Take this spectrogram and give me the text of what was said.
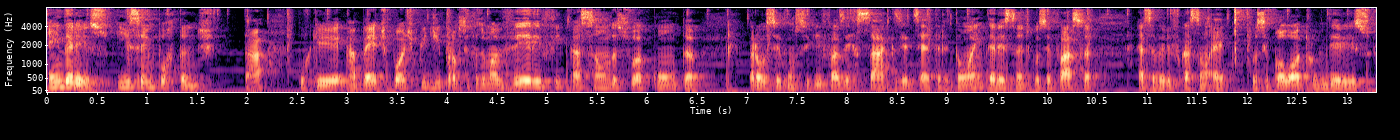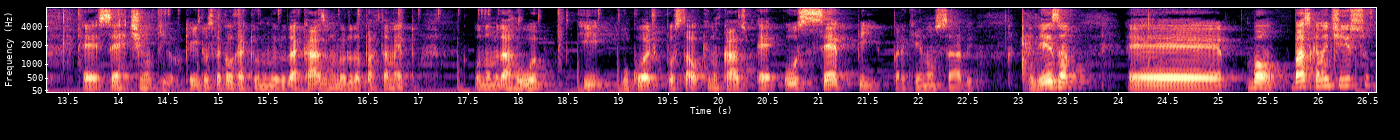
Endereço, isso é importante, tá? Porque a Bet pode pedir para você fazer uma verificação da sua conta para você conseguir fazer saques, etc. Então é interessante que você faça essa verificação, é, você coloque o endereço é, certinho aqui, ok? Então você vai colocar aqui o número da casa, o número do apartamento, o nome da rua e o código postal, que no caso é o CEP, para quem não sabe, beleza? É... Bom, basicamente isso.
